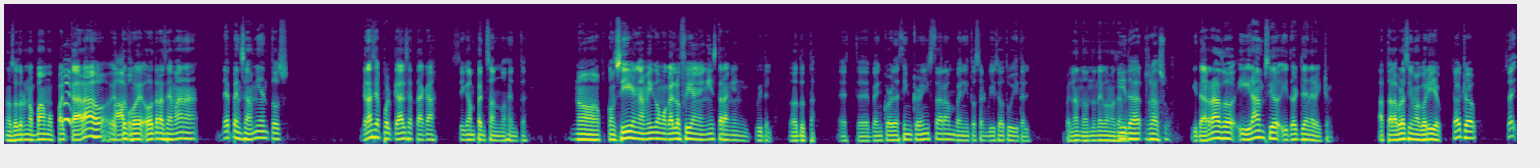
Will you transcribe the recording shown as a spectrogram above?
nosotros nos vamos para el carajo. Esto fue otra semana de pensamientos. Gracias por quedarse hasta acá. Sigan pensando, gente. Nos consiguen a mí como Carlos Figan en Instagram y en Twitter. ¿Dónde tú estás? Este, Ben Core the Thinker Instagram, Benito Servicio Twitter. Fernando, ¿dónde te conocemos? Guitarrazo. Iramcio y Touch Generation. Hasta la próxima, Corillo. Chao, chao. Sí.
